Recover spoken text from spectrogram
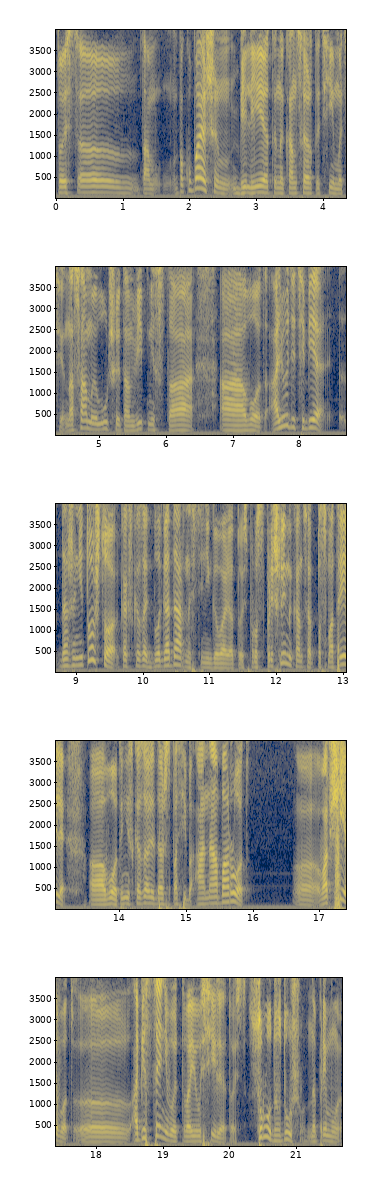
То есть э, там покупаешь им билеты на концерты Тимати, на самые лучшие там VIP места, э, вот. А люди тебе даже не то, что, как сказать, благодарности не говорят, то есть просто пришли на концерт, посмотрели, э, вот, и не сказали даже спасибо, а наоборот, э, вообще вот э, обесценивают твои усилия, то есть срут в душу напрямую.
